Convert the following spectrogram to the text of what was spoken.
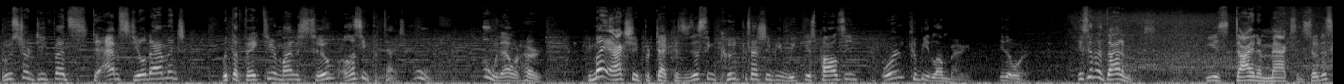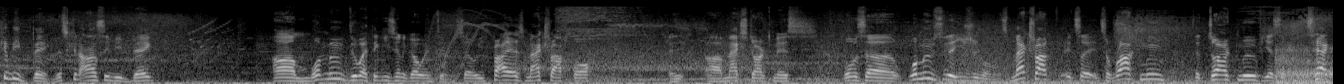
Booster defense, stab steel damage with the fake tear minus two, unless he protects. Ooh, ooh, that would hurt. He might actually protect because this thing could potentially be weakness policy, or it could be Lum Berry. Either or. He's going to Dynamax. He is Dynamaxing, so this could be big. This could honestly be big. Um, what move do I think he's going to go into? So he probably has Max Rockfall, and, uh, Max Darkness, what was uh what moves do they usually roll? It's Max Rock. It's a it's a rock move. It's a dark move. He has to protect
